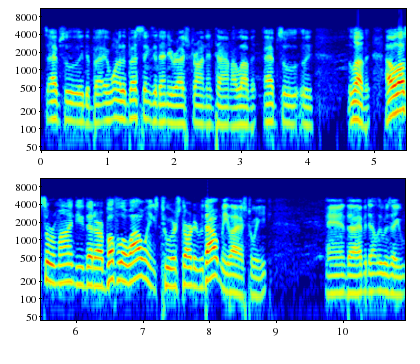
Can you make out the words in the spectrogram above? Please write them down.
It's absolutely the best one of the best things at any restaurant in town. I love it. Absolutely love it. I will also remind you that our Buffalo Wild Wings tour started without me last week and uh, evidently was a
